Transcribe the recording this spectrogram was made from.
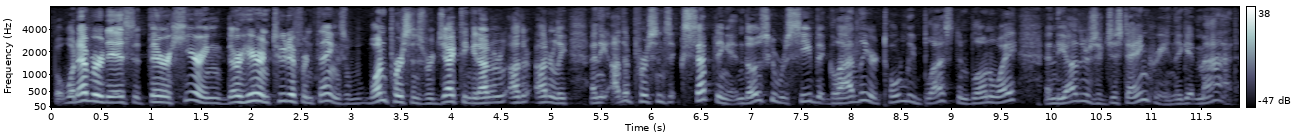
But whatever it is that they're hearing, they're hearing two different things. One person's rejecting it utterly, and the other person's accepting it. And those who received it gladly are totally blessed and blown away, and the others are just angry and they get mad.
